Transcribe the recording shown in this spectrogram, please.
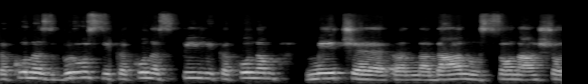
kako nas brusi, kako nas pili, kako nam meče eh, na dan vso našo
